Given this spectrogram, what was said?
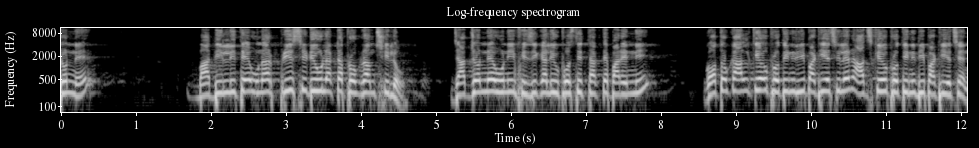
জন্যে বা দিল্লিতে উনার প্রি শিডিউল একটা প্রোগ্রাম ছিল, যার জন্য উনি ফিজিক্যালি উপস্থিত থাকতে পারেননি। গতকালকেও প্রতিনিধি পাঠিয়েছিলেন, আজকেও প্রতিনিধি পাঠিয়েছেন।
